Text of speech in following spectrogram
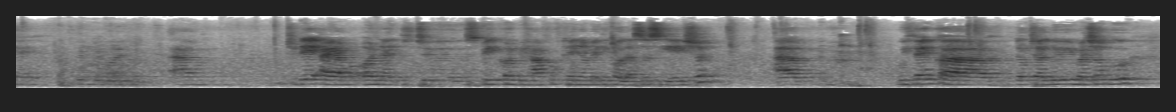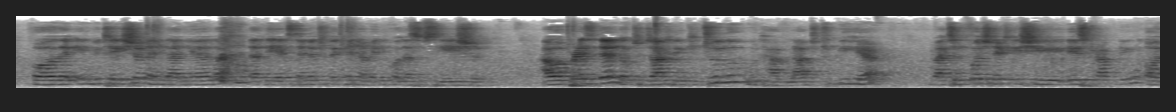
Okay, good morning. Um, today I am honored to speak on behalf of Kenya Medical Association. Um, we thank uh, Dr. Louis Machogu for the invitation and Daniela that they extended to the Kenya Medical Association. Our president, Dr. Jacqueline Kitulu, would have loved to be here, but unfortunately she is traveling on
